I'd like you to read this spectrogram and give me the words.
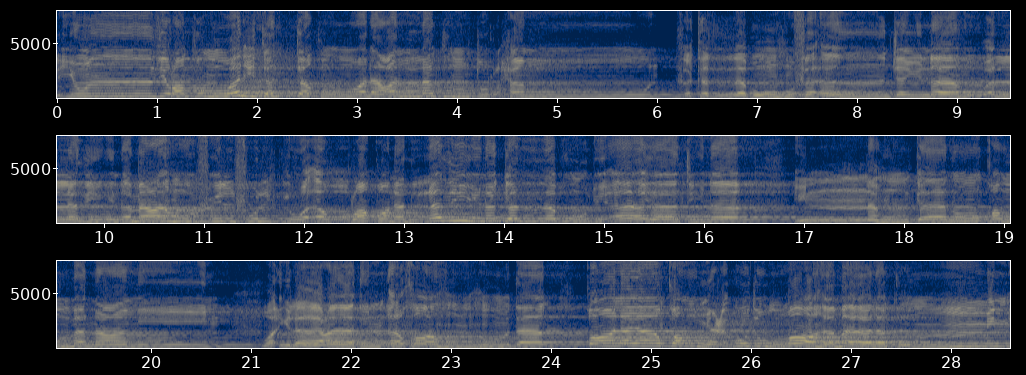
لينذركم ولتتقوا ولعلكم ترحمون. فكذبوه فأنجيناه والذين معه في الفلك وأغرقنا الذين كذبوا بآياتنا إنهم كانوا قوما عمين. وإلى عاد أخاهم هودا قال يا قوم اعبدوا الله ما لكم من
